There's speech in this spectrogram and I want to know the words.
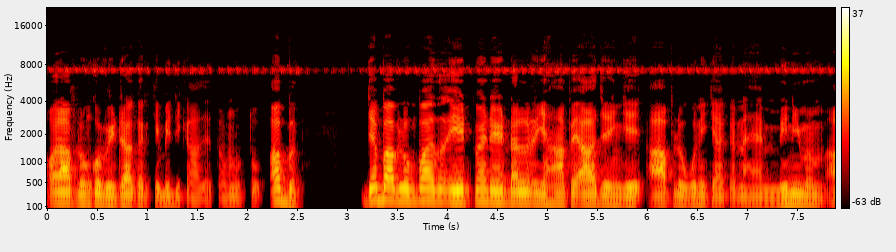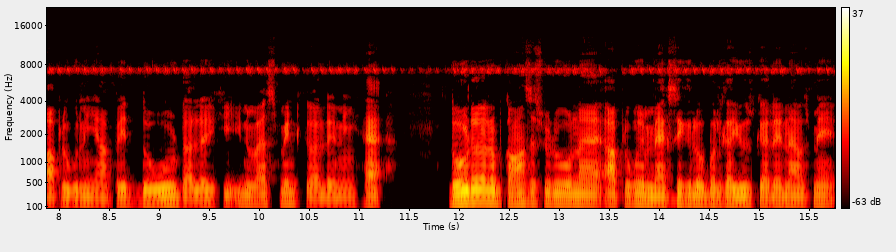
और आप लोगों को विड्रा करके भी दिखा देता हूँ। तो अब, जब आप लोगों के पास एट पॉइंट एट डॉलर यहाँ पे आ जाएँगे, आप लोगों ने क्या करना है? मिनिमम आप लोगों ने यहाँ पे दो डॉलर की इन्वेस्टमेंट कर लेनी है। दो डॉलर अब कहाँ से शुरू होना है? आप लोगों ने मैक्सी ग्लोबल का यूज़ कर लेना है, उसमें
